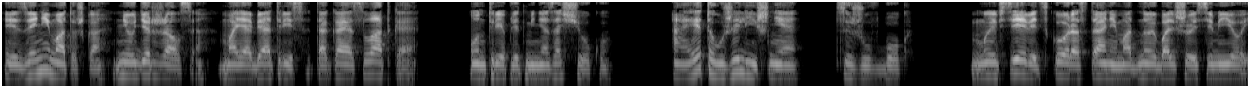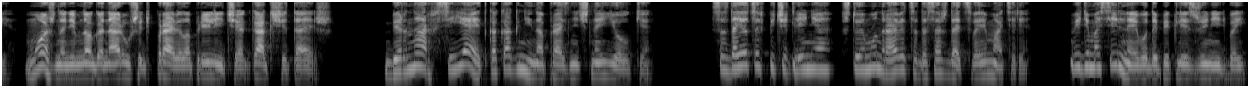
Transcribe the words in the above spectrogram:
«Извини, матушка, не удержался. Моя Беатрис такая сладкая». Он треплет меня за щеку. «А это уже лишнее», — цыжу в бок. «Мы все ведь скоро станем одной большой семьей. Можно немного нарушить правила приличия, как считаешь?» Бернар сияет, как огни на праздничной елке. Создается впечатление, что ему нравится досаждать своей матери. Видимо, сильно его допекли с женитьбой.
